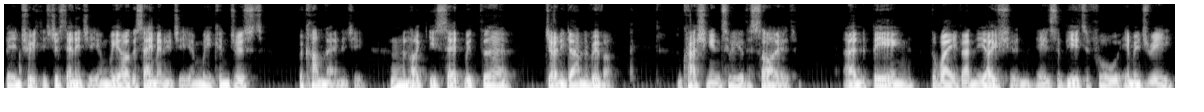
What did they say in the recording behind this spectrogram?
but in truth, it's just energy, and we are the same energy, and we can just become that energy. Mm. And like you said, with the journey down the river and crashing into the other side, and being the wave and the ocean. It's a beautiful imagery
